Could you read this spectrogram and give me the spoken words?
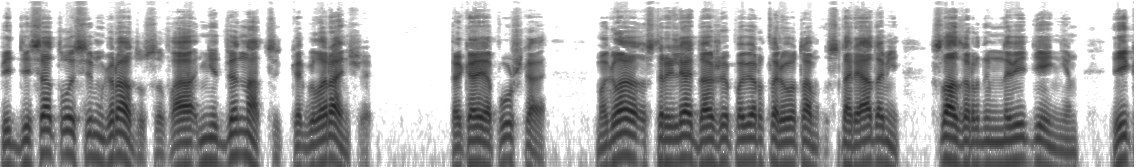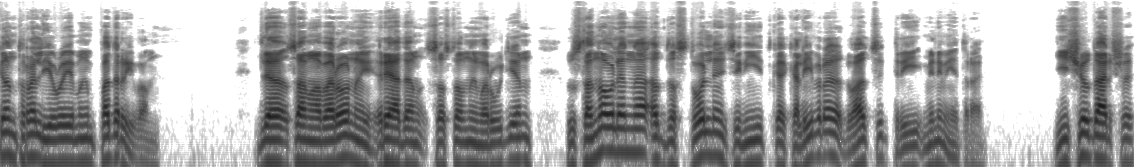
58 градусов, а не 12, как было раньше. Такая пушка могла стрелять даже по вертолетам снарядами с лазерным наведением и контролируемым подрывом. Для самообороны рядом с основным орудием установлена одноствольная зенитка калибра 23 мм. Еще дальше,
